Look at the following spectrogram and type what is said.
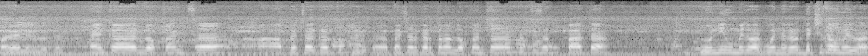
बघायला गेलो तर. कारण का लोकांचा प्रचार करतो प्रचार करताना लोकांचा प्रतिसाद पाहता दोन्ही उमेदवार व नगराध्यक्षाचा उमेदवार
